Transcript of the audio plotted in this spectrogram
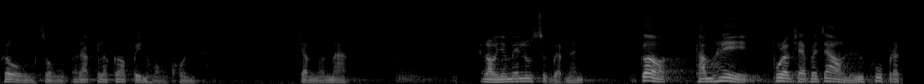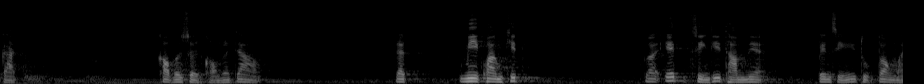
พระองค์ทรงรักแล้วก็เป็นห่วงคนจำนวนมาก เรายังไม่รู้สึกแบบนั้น ก็ทำให้ผู้รับใช้พระเจ้าหรือผู้ประกาศข่าวประเสริฐของพระเจ้าจะมีความคิดว่าเอ๊ะสิ่งที่ทำเนี่ยเป็นสิ่งที่ถูกต้องไหม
